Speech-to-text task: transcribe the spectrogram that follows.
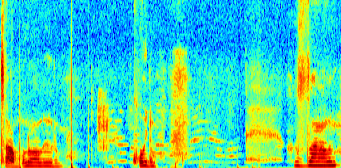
Tamam bunu alıyorum. Koydum. Hızlanalım.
